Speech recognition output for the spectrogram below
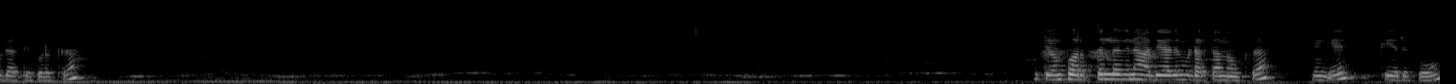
വിടർത്തി കൊടുക്കുക ഏറ്റവും പുറത്തുള്ളതിനെ ആദ്യം ആദ്യം വിടർത്താൻ നോക്കുക. അല്ലെങ്കിൽ കീറിപ്പോവും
